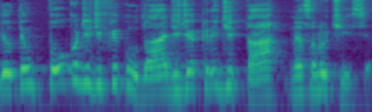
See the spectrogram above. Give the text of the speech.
eu tenho um pouco de dificuldade de acreditar nessa notícia.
